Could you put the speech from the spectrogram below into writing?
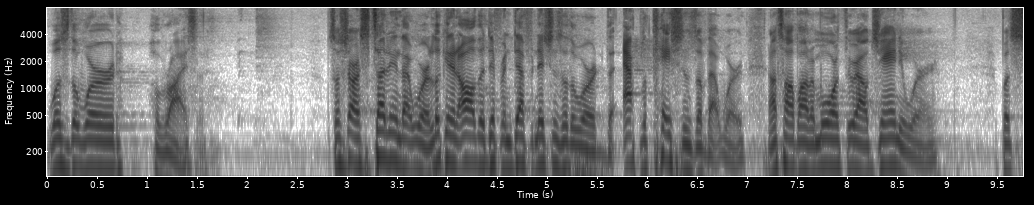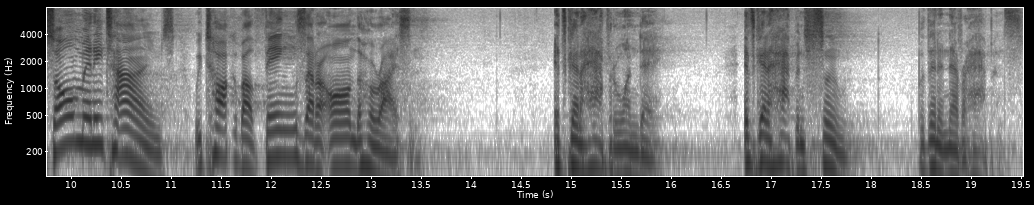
was the word horizon. So I started studying that word, looking at all the different definitions of the word, the applications of that word. And I'll talk about it more throughout January. But so many times we talk about things that are on the horizon. It's gonna happen one day, it's gonna happen soon, but then it never happens.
